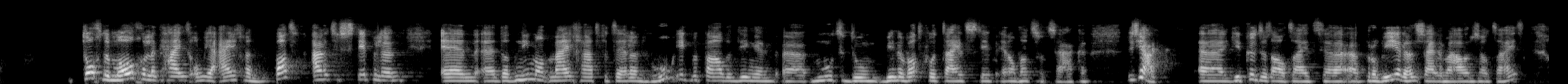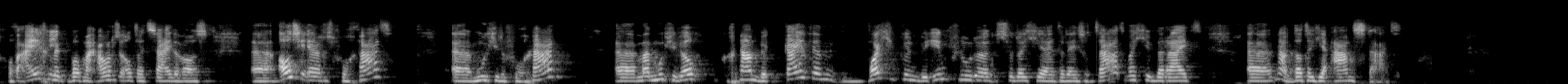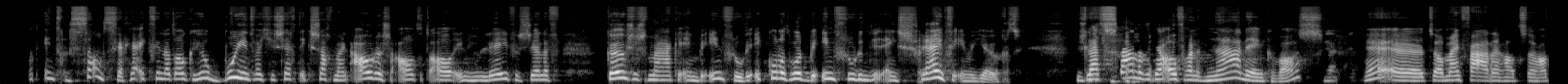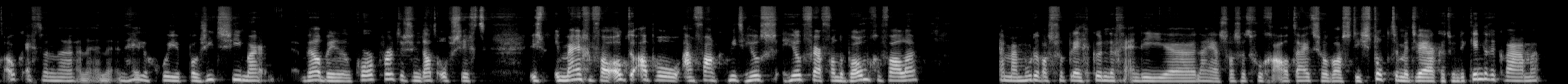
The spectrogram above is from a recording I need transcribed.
toch de mogelijkheid om je eigen pad uit te stippelen. En uh, dat niemand mij gaat vertellen hoe ik bepaalde dingen uh, moet doen, binnen wat voor tijdstip en al dat soort zaken. Dus ja, uh, je kunt het altijd proberen, zeiden mijn ouders altijd. Of eigenlijk wat mijn ouders altijd zeiden was, als je ergens voor gaat, moet je ervoor gaan. maar moet je wel gaan bekijken wat je kunt beïnvloeden, zodat je het resultaat wat je bereikt, uh, nou, dat het je aanstaat. Wat interessant zeg. Ja, ik vind dat ook heel boeiend wat je zegt. Ik zag mijn ouders altijd al in hun leven zelf keuzes maken en beïnvloeden. Ik kon het woord beïnvloeden niet eens schrijven in mijn jeugd. Dus laat staan dat ik daarover aan het nadenken was. Ja. Hè, uh, terwijl mijn vader had, uh, had ook echt een, een, een hele goede positie. Maar wel binnen een corporate. Dus in dat opzicht is in mijn geval ook de appel aanvankelijk niet heel, heel ver van de boom gevallen. En mijn moeder was verpleegkundige en die, uh, nou ja, zoals het vroeger altijd zo was, die stopte met werken toen de kinderen kwamen.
